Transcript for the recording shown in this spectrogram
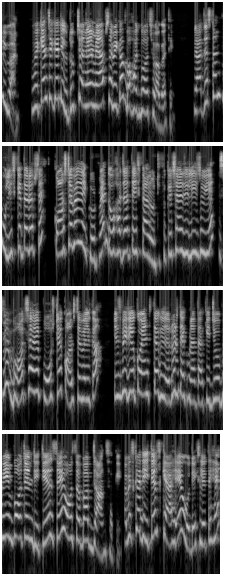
Everyone vacancy gate YouTube channel में आप सभी का बहुत बहुत स्वागत है। राजस्थान पुलिस की तरफ़ से कांस्टेबल रिक्रूटमेंट 2023 का नोटिफिकेशन रिलीज़ हुई है। इसमें बहुत सारे पोस्ट है कांस्टेबल का। इस वीडियो को एंड तक ज़रूर देखना ताकि जो भी इम्पोर्टेंट डिटेल्स है, वो सब आप जान सके। अब इसका डिटेल्स क्या है, वो देख लेते हैं।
